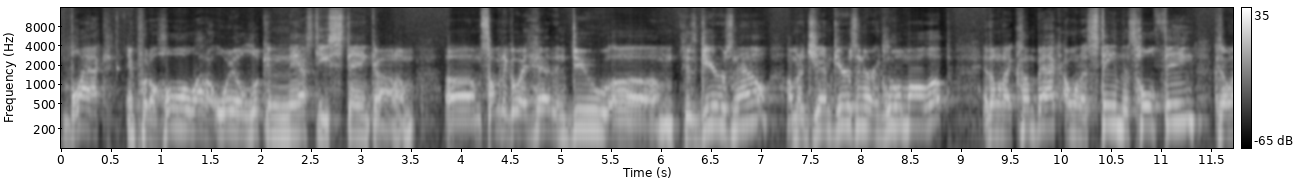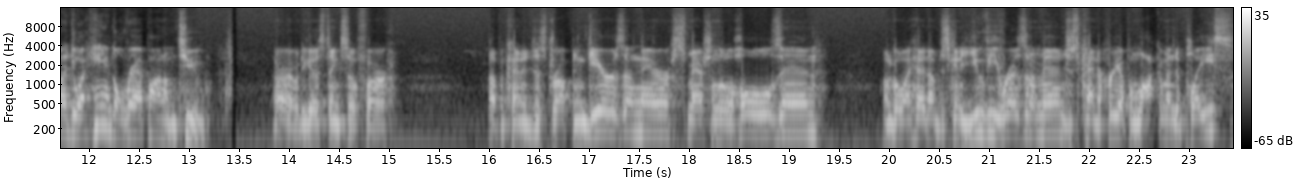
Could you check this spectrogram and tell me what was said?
black and put a whole lot of oil looking nasty stank on them. Um, so I'm going to go ahead and do um, his gears now. I'm going to jam gears in there and glue them all up. And then when I come back, I want to stain this whole thing because I want to do a handle wrap on them too. Alright, what do you guys think so far? I've been kind of just dropping gears in there, smashing little holes in. I'm going ahead and I'm just going to UV resin them in just kind of hurry up and lock them into place.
